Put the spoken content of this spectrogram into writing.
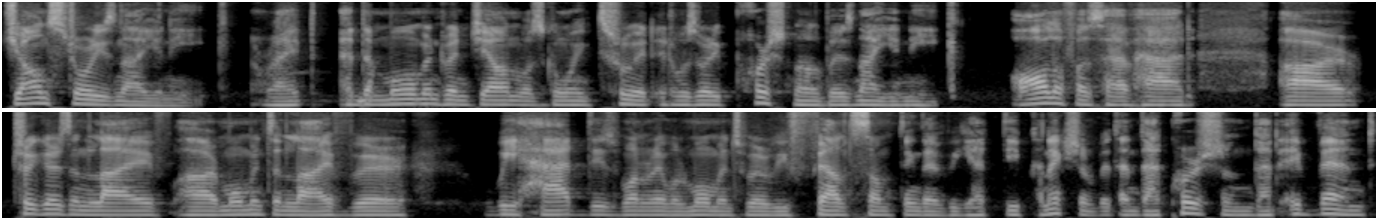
John's story is not unique, right? At the moment when John was going through it, it was very personal, but it's not unique. All of us have had our triggers in life, our moments in life where we had these vulnerable moments where we felt something that we had deep connection with, and that person, that event,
